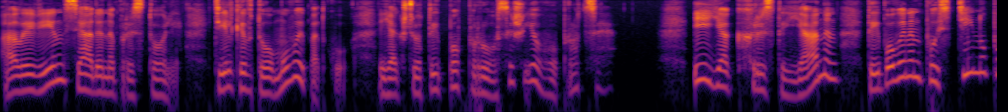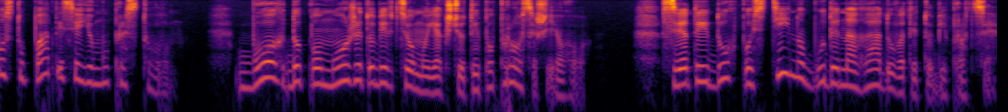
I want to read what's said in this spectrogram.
Але він сяде на престолі тільки в тому випадку, якщо ти попросиш його про це. І як християнин ти повинен постійно поступатися йому престолом. Бог допоможе тобі в цьому, якщо ти попросиш його. Святий Дух постійно буде нагадувати тобі про це.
